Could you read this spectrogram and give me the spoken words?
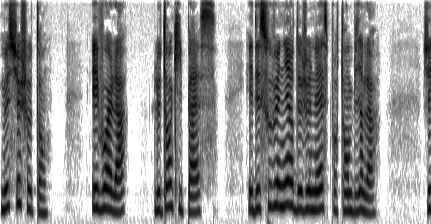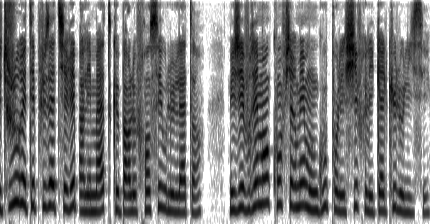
Monsieur Chotan, et voilà, le temps qui passe, et des souvenirs de jeunesse pourtant bien là j'ai toujours été plus attirée par les maths que par le français ou le latin, mais j'ai vraiment confirmé mon goût pour les chiffres et les calculs au lycée.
